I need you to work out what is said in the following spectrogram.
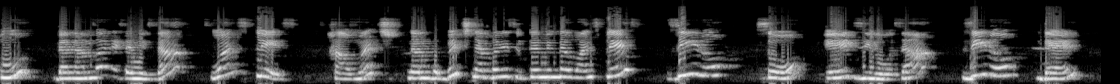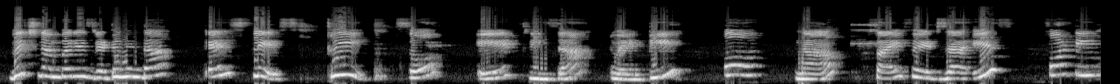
to the number written in the ones place. How much number which number is written in the ones place? 0. So 8 zeros are 0. Then which number is written in the tens place? 3. So 8 threes are 24. Now 5 eights are is 40.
